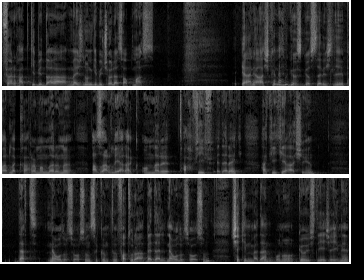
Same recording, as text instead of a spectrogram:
Ferhat gibi dağa, Mecnun gibi çöle sapmaz. Yani aşkın en gö- gösterişli parlak kahramanlarını azarlayarak, onları tahfif ederek hakiki aşığın dert ne olursa olsun, sıkıntı, fatura, bedel ne olursa olsun çekinmeden bunu göğüsleyeceğini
